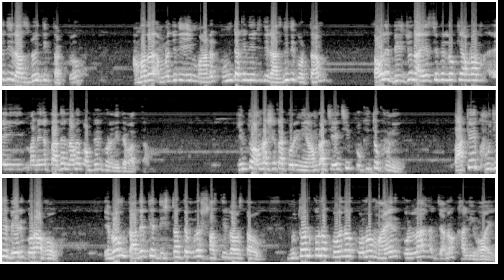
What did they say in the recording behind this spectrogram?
যদি রাজনৈতিক থাকতো আমাদের আমরা যদি এই মার খুনটাকে নিয়ে যদি রাজনীতি করতাম তাহলে বিশ জন আইএসএফ এর লোককে আমরা এই মানে তাদের নামে কমপ্লেন করে দিতে পারতাম। কিন্তু আমরা সেটা করিনি। আমরা চেয়েছি প্রকৃত খুনি। তাকে খুঁজে বের করা হোক এবং তাদেরকে দৃষ্টান্তমূলক শাস্তির ব্যবস্থা হোক। নূতন কোনো কোনো কোনো মায়ের কল্যাণ যেন খালি হয়।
